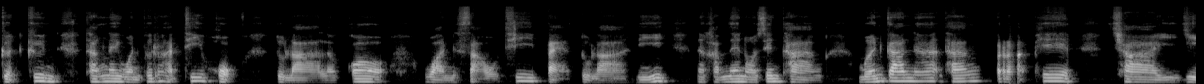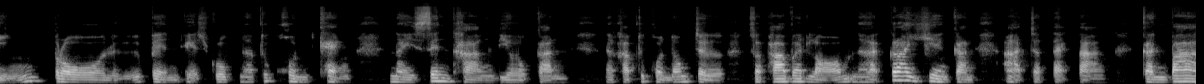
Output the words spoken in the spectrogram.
เกิดขึ้นทั้งในวันพฤหัสที่ 6 ตุลาแล้วก็ วันเสาร์ที่ 8 ตุลานี้นะครับ แน่นอนเส้นทางเหมือนกันนะครับทั้งประเภทชายหญิงโปรหรือเป็น Age Group นะครับ ทุกคนแข่งในเส้นทางเดียวกันนะครับ ทุกคนต้องเจอสภาพแวดล้อมนะครับใกล้เคียงกันอาจจะแตกต่างกันบ้าง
